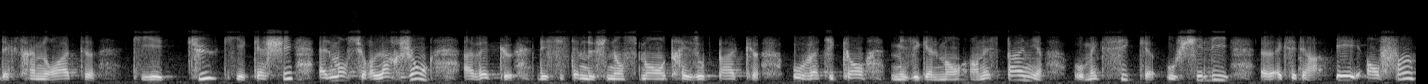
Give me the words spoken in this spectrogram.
d'extrême droite, qui est tue, qui est cachée. Elle ment sur l'argent avec des systèmes de financement très opaques au Vatican, mais également en Espagne, au Mexique, au Chili, euh, etc. Et enfin,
